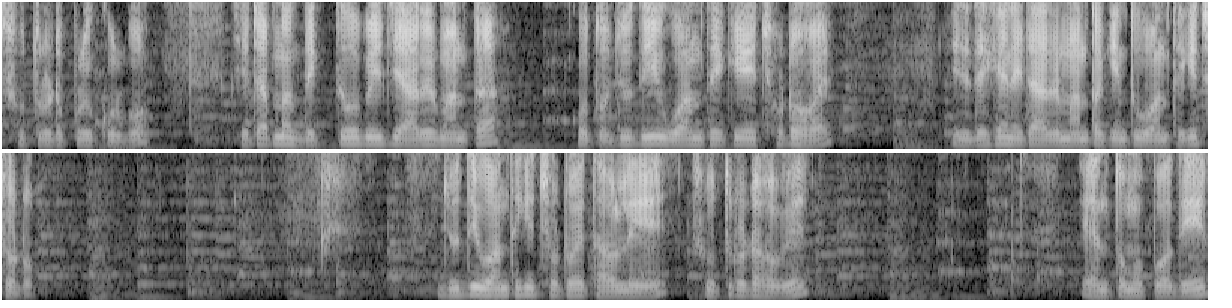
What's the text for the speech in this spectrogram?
সূত্রটা প্রয়োগ করব, সেটা আপনার দেখতে হবে যে আর এর মানটা কত। যদি ওয়ান থেকে ছোট হয়, এই যে দেখেন, এটা আর এর মানটা কিন্তু ওয়ান থেকে ছোট। যদি ওয়ান থেকে ছোট হয়, তাহলে সূত্রটা হবে এনতম পদের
